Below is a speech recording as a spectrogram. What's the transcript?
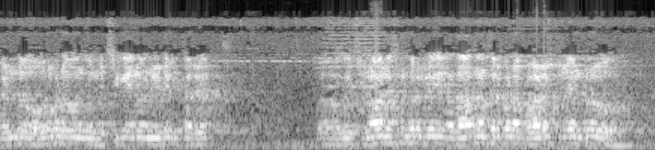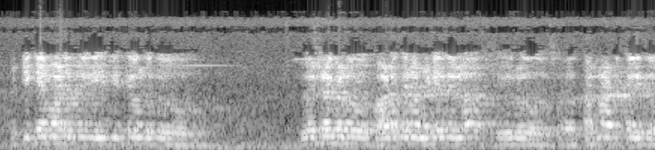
ಕಂಡು ಅವರು ಕೂಡ ಒಂದು ಮೆಚ್ಚುಗೆಯನ್ನು ನೀಡಿರ್ತಾರೆ. ಚುನಾವಣೆ ಸಂದರ್ಭದಲ್ಲಿ ಅದಾದ ನಂತರ ಕೂಡ ಬಹಳಷ್ಟು ಜನರು ಟೀಕೆ ಮಾಡಿದ್ರು. ಈ ರೀತಿ ಒಂದು ಯೋಜನೆಗಳು ಬಹಳ ದಿನ ನಡೆಯೋದಿಲ್ಲ ಇವರು ಕರ್ನಾಟಕ, ಇದು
